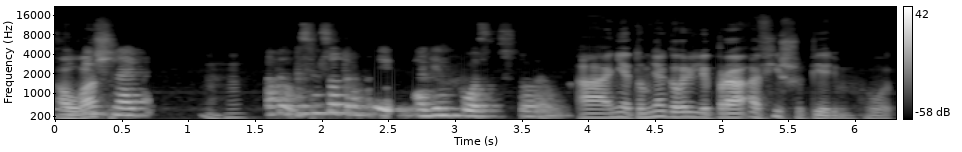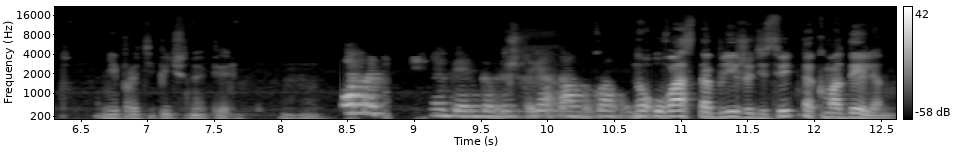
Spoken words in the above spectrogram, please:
А у вас? Угу. 800 рублей один пост стоил. А, нет, у меня говорили про афишу Пермь, вот, не про типичную Пермь. Угу. Я про типичную Пермь говорю, что я там выкладываю. Но у вас-то ближе действительно к моделям,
